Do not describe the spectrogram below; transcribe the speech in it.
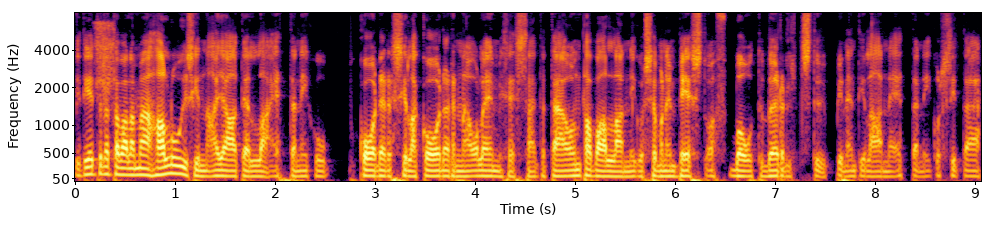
Ja tietyllä tavalla mä haluaisin ajatella, että niinku koodersilla kooderina olemisessa, että tämä on tavallaan niinku semmoinen best of both worlds-tyyppinen tilanne, että niinku sitä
